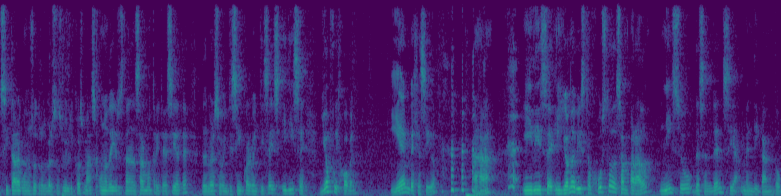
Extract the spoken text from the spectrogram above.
citar algunos otros versos bíblicos más. Uno de ellos está en el Salmo 37, del verso 25 al 26, y dice, yo fui joven y he envejecido. Ajá. Y dice, y yo no he visto justo desamparado, ni su descendencia mendigando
